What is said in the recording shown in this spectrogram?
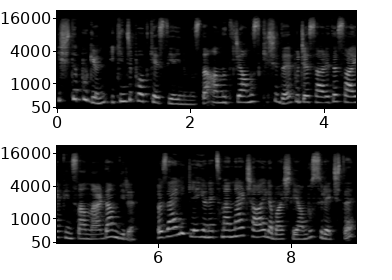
İşte bugün ikinci podcast yayınımızda anlatacağımız kişi de bu cesarete sahip insanlardan biri. Özellikle yönetmenler çağıyla başlayan bu süreçte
